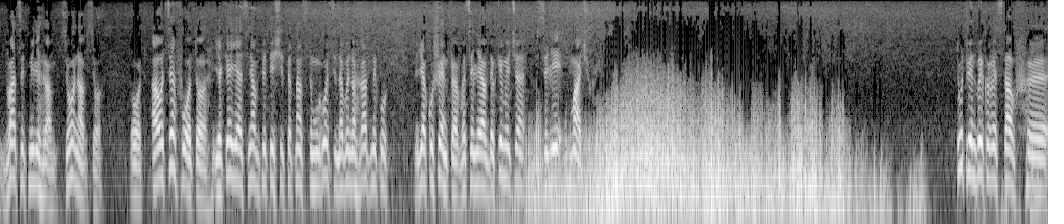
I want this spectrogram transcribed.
20 мг всього-навсього. А оце фото, яке я зняв у 2015 році на винограднику Якушенка Василія Авдокимича в селі Мачухи. Тут він використав е,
